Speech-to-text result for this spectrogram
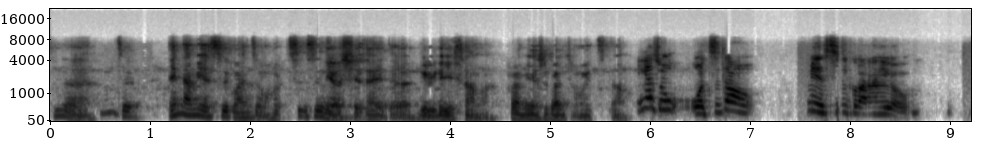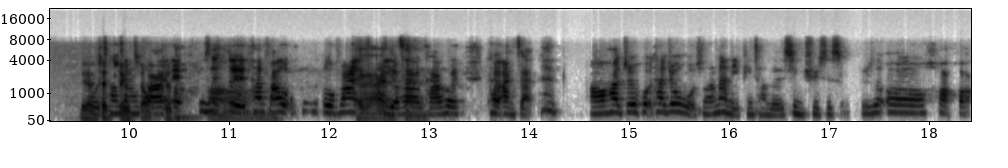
真的，这哎，那面试官怎么会？是是你有写在你的履历上吗？不然面试官怎么会知道？应该说我知道。面试官有，我常常发，就是对他发我，我发 FB 的话，他会他会按赞，然后他就会他就问我说，那你平常的兴趣是什么？比如说哦画画，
